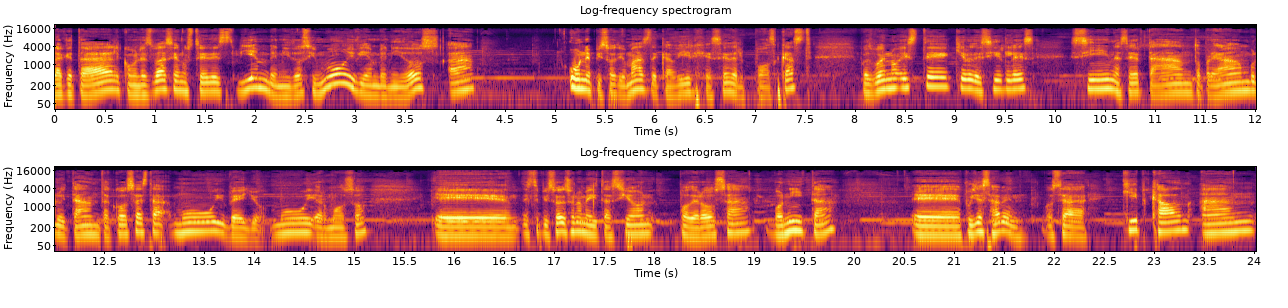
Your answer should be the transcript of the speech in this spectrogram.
Hola, ¿qué tal? ¿Cómo les va? Sean ustedes bienvenidos y muy bienvenidos a un episodio más de Kabir GC del podcast. Pues bueno, este quiero decirles sin hacer tanto preámbulo y tanta cosa, está muy bello, muy hermoso. Eh, este episodio es una meditación poderosa, bonita. Eh, pues ya saben, o sea, keep calm and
